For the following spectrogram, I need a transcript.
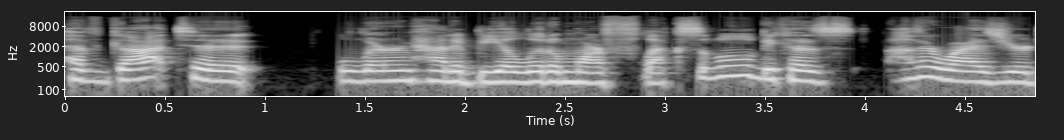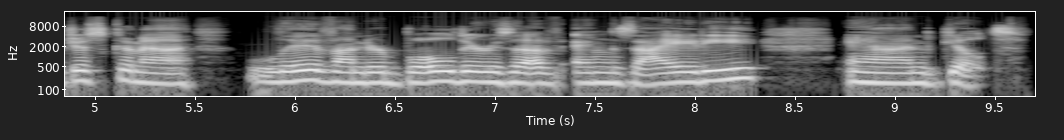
have got to learn how to be a little more flexible because otherwise you're just going to live under boulders of anxiety and guilt.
